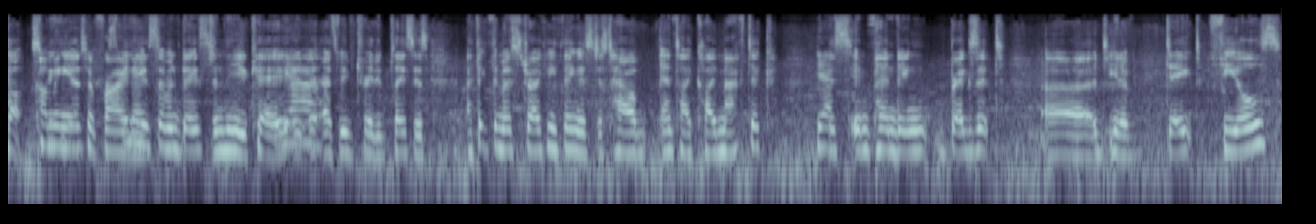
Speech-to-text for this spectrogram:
well, coming into of, Friday. Speaking of someone based in the UK, yeah. as we've traded places, I think the most striking thing is just how anticlimactic yes. this impending Brexit, uh, you know, date feels.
